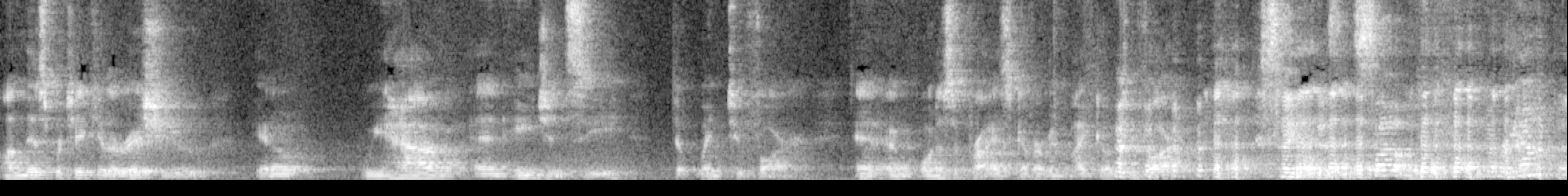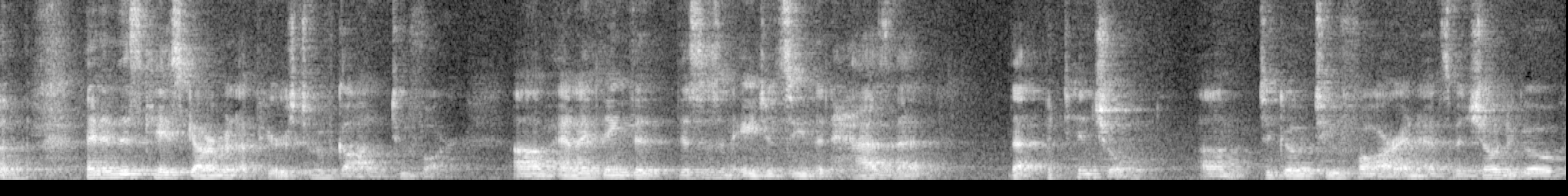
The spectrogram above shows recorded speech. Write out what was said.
on this particular issue, you know, we have an agency that went too far. And, and what a surprise, government might go too far. Saying this is so. It never happened. And in this case, government appears to have gone too far. Um, and I think that this is an agency that has that, that potential um, to go too far and has been shown to go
